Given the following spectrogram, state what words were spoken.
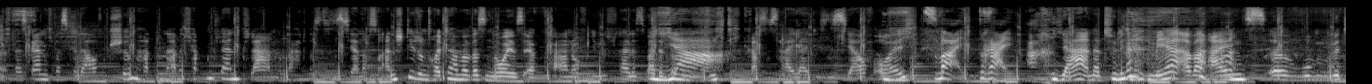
Ich es. weiß gar nicht, was wir da auf dem Schirm hatten, aber ich habe einen kleinen Plan gemacht, was dieses Jahr noch so ansteht. Und heute haben wir was Neues erfahren. Auf jeden Fall. Es war Ja. ein richtig krasses Highlight dieses Jahr auf euch. Zwei, drei, ach. Ja, natürlich nicht mehr, aber eins, äh, womit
